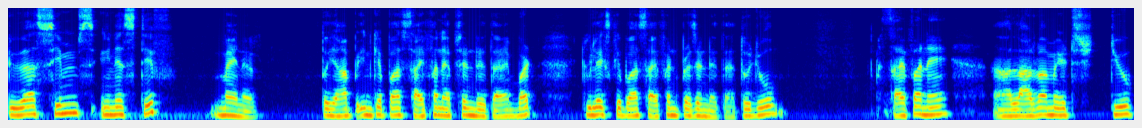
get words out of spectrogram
to swims in a stiff manner. तो यहाँ पे इनके पास साइफन एबसेंट रहता है, बट क्यूलेक्स के पास साइफन प्रेजेंट रहता है। तो जो साइफन है लार्वा में its tube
